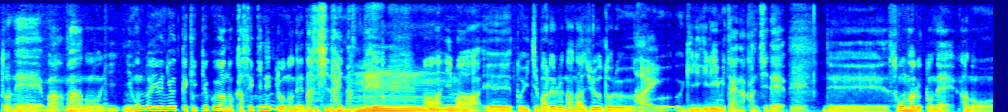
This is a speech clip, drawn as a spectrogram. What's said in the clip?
とね、まあまああの、日本の輸入って結局、あの化石燃料の値段次第なんで、まあ、今、えー、っと1バレル70ドル、ぎりぎりみたいな感じで、でそうなるとねあの、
